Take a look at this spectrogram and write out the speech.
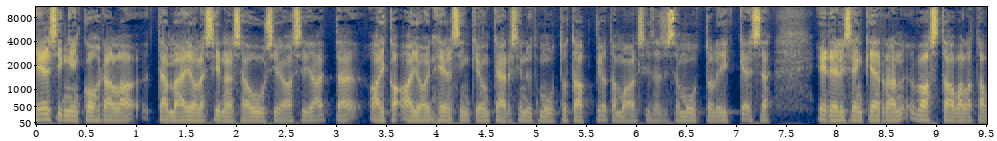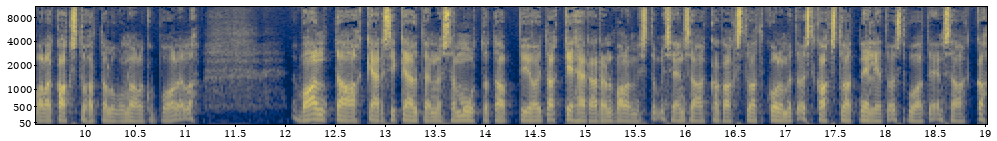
Helsingin kohdalla tämä ei ole sinänsä uusi asia, että aika ajoin Helsinki on kärsinyt muuttotappiota maan sisäisessä muuttoliikkeessä edellisen kerran vastaavalla tavalla 2000-luvun alkupuolella. Vantaa kärsi käytännössä muuttotappioita kehäradan valmistumiseen saakka 2013-2014 vuoteen saakka.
